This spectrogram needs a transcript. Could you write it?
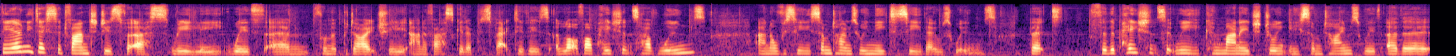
The only disadvantages for us really with um, from a podiatry and a vascular perspective is a lot of our patients have wounds and obviously sometimes we need to see those wounds. But for the patients that we can manage jointly sometimes with other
